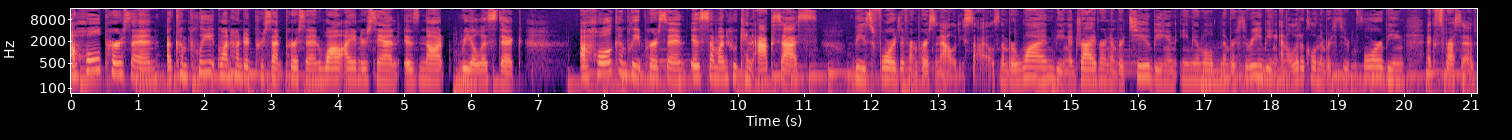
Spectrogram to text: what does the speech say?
a whole person, a complete 100% person, while I understand is not realistic, a whole complete person is someone who can access these four different personality styles. Number one, being a driver. Number two, being an amiable. Number three, being analytical. Number th- four, being expressive.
